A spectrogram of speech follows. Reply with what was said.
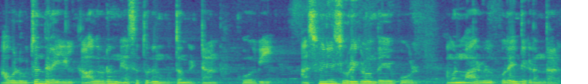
அவள் உச்சந்தலையில் காதலுடன் நேசத்துடன் முத்தமிட்டான் கோபி. அஸ்வினி சுரி குழந்தையைப் போல் அவன் மார்பில் புதைந்து கிடந்தாள்.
